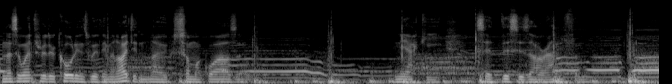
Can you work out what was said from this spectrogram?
And as I went through the recordings with him, and I didn't know Somagwaza, Nyaki said, "This is our anthem."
